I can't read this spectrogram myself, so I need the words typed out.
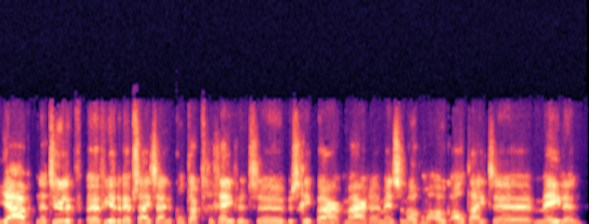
Ja, natuurlijk uh, via de website zijn de contactgegevens uh, beschikbaar. Maar mensen mogen me ook altijd mailen.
